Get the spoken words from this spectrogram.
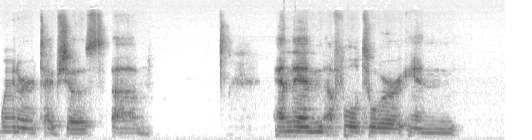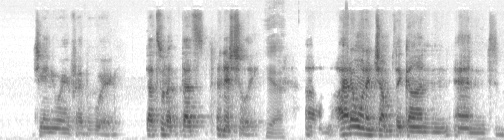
winter type shows, um, and then a full tour in January, February. That's what. I, that's initially. Yeah, Um, I don't want to jump the gun and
